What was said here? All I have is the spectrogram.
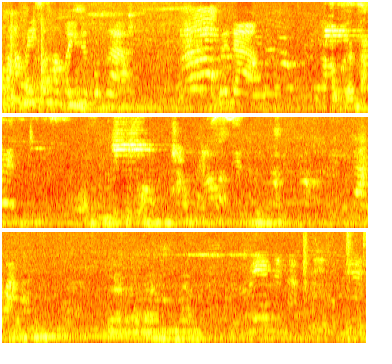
Baka may sumabay na buka. Wala. Ayan na na. Ayan.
